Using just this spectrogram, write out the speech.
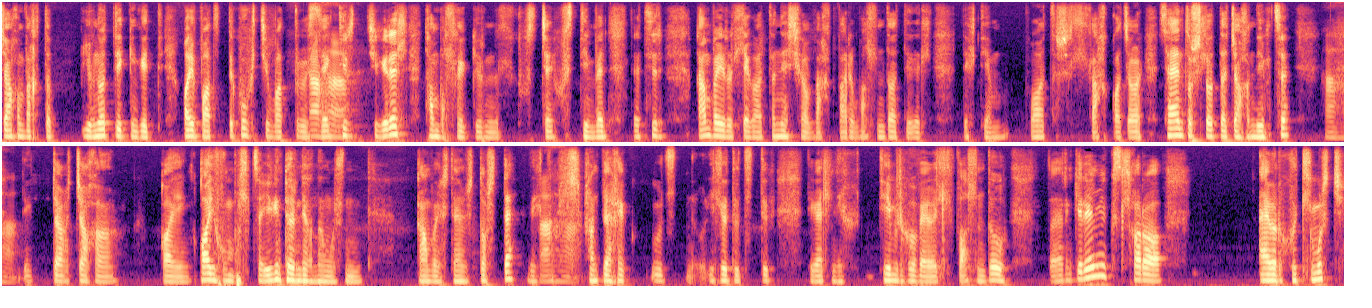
жоохон байхдаа юмнуудыг ингээд гой боддог хүүхд чиг боддог байсан яг тэр чигээрэл том болохыг ер нь хүсэж хүсд юм байна тэгээд тэр ган баяр үлээг одооны шиг байхад бараг болно доо тэгэл нэг тийм боо зуршил авахгүй жоо сайн зуршлуудаа жоохон нэмцэн аа нэг жоохон гой гой хүн болцсон эргэн тойрных хүмүүс нь ган баярт амар дуртай. Нэг хамт байхыг илүүд үздэг. Тэгэл нэг тиймэрхүү байвал болно дөө. За Gramix болохоор амар хөдөлмөрч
